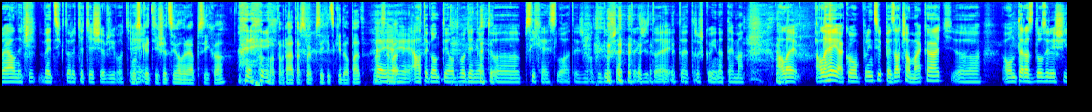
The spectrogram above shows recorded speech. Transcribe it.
reálne čo, veci, ktoré ťa tešia v živote. Plus, keď ti všetci hovoria psycho, a potom rátaš svoj psychický dopad na hej, seba. Hej, hej, ale tak on je odvodený od uh, psyché slova, takže od duša, takže to je, to je trošku iná téma. Ale, ale hej, ako v princípe začal makať, uh, on teraz dosť rieši,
